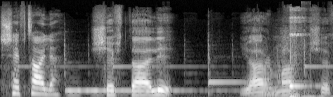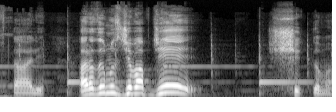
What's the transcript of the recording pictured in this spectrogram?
Şeftali. şeftali, yarma şeftali. Aradığımız cevap C şıkkı mı?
